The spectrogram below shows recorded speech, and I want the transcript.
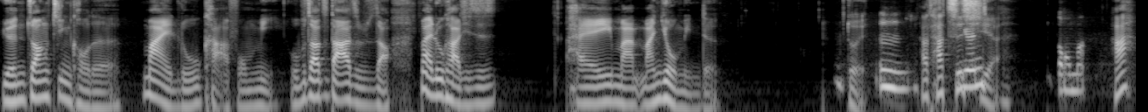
原装进口的麦卢卡蜂蜜，我不知道这大家知不知道，麦卢卡其实还蛮蛮有名的，对，嗯，它它吃起来懂吗？啊，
